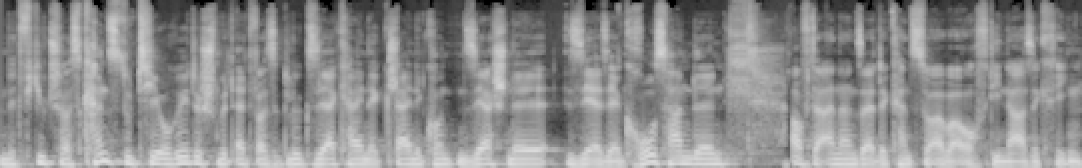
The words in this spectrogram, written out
mit Futures kannst du theoretisch mit etwas Glück sehr keine kleine Konten sehr schnell sehr, sehr groß handeln. Auf der anderen Seite kannst du aber auch auf die Nase kriegen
